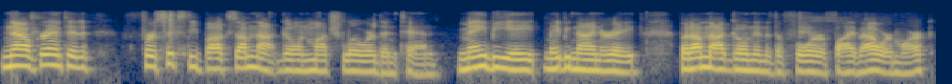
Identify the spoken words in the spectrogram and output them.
Now, granted, for 60 bucks, I'm not going much lower than 10, maybe eight, maybe nine or eight, but I'm not going into the four or five hour mark.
